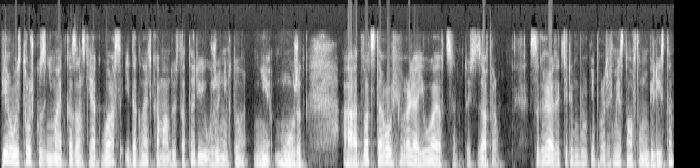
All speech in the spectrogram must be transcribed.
Первую строчку занимает казанский Акбарс, и догнать команду из Татарии уже никто не может. А 22 февраля юаевцы, то есть завтра, сыграют в Екатеринбурге против местного автомобилиста.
